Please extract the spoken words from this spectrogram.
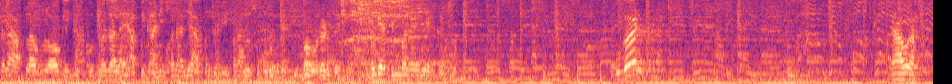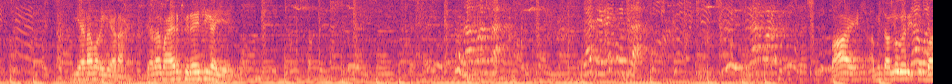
चला आपला व्लॉग इथेच पूर्ण झालाय. आपली गाडी पण आली आपण घरी पण आलो सुधरून. त्या सिम्बा ओरडतोय. बघूया सिंबा काय रिॲक्ट करतो. उघड. हा बघा. येडा बघा येडा. त्याला बाहेर फिरायची घाई आहे. बाय. आम्ही चाललो घरी सिम्बा.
